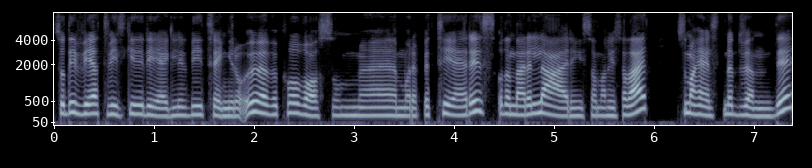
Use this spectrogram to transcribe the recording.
Så de vet hvilke regler de trenger å øve på, hva som eh, må repeteres. Og den der læringsanalysa der som er helt nødvendig,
